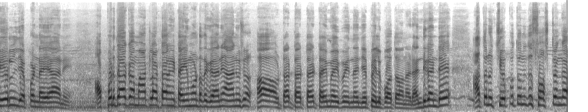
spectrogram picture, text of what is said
పేర్లు చెప్పండి అయ్యా అని. అప్పుడు దాకా మాట్లాడటానికి టైం ఉంటుంది కానీ ఆ నిమిషం టైం అయిపోయిందని చెప్పి వెళ్ళిపోతా ఉన్నాడు. ఎందుకంటే అతను చెప్పుతున్నది స్పష్టంగా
